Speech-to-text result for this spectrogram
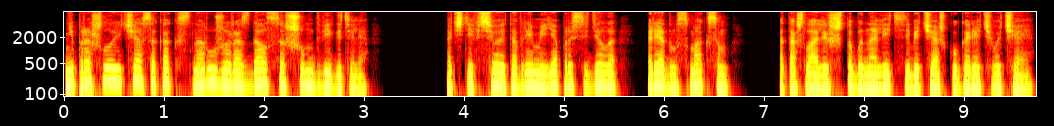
Не прошло и часа, как снаружи раздался шум двигателя. Почти все это время я просидела рядом с Максом, отошла лишь, чтобы налить себе чашку горячего чая.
